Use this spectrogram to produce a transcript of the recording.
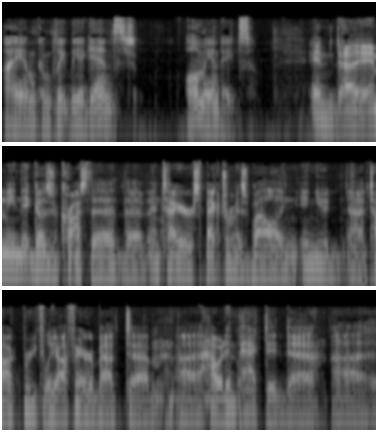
I am completely against all mandates. And uh, I mean, it goes across the, the entire spectrum as well. And, and you uh, talked briefly off air about um, uh, how it impacted uh, uh,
